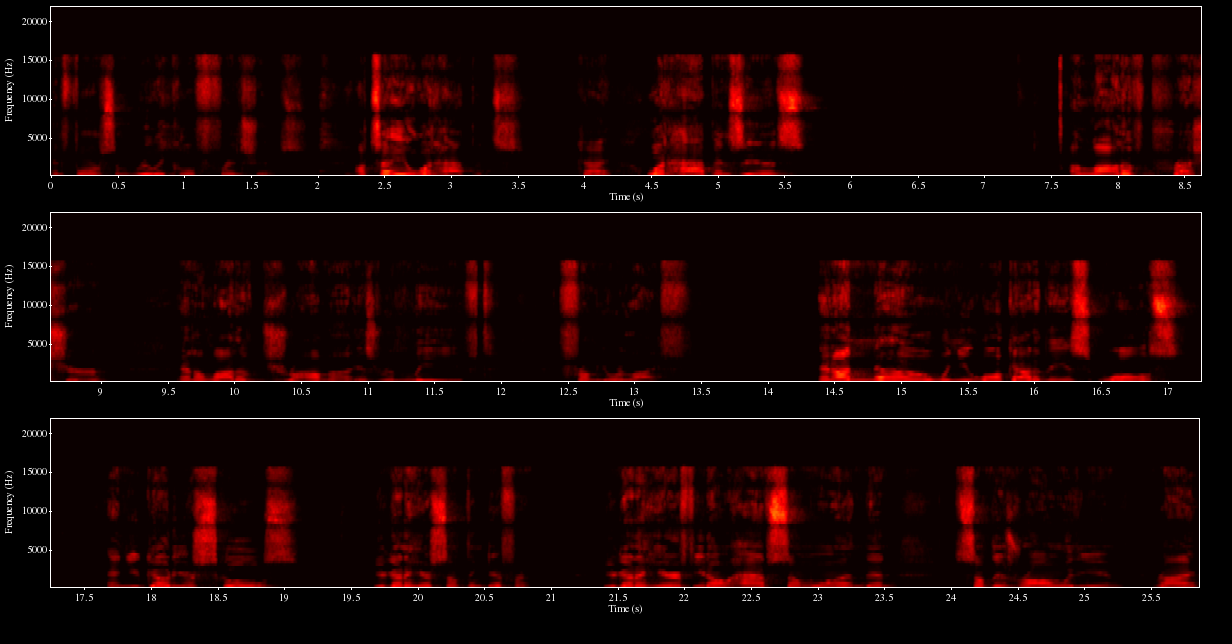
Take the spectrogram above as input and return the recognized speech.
and form some really cool friendships. I'll tell you what happens, okay? What happens is a lot of pressure and a lot of drama is relieved from your life. And I know when you walk out of these walls and you go to your schools, you're going to hear something different. You're going to hear if you don't have someone, then something's wrong with you, right?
